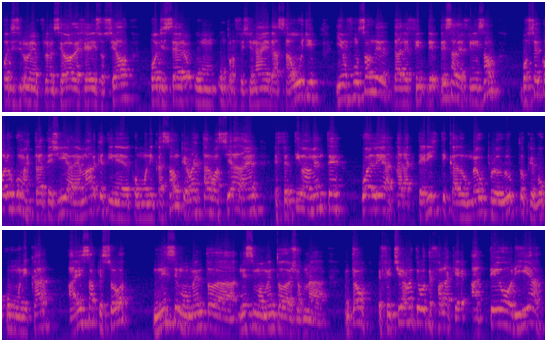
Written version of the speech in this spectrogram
pode ser um influenciador de rede social, pode ser um, um profissional da saúde e em função de, de, dessa definição você coloca uma estratégia de marketing e de comunicação que vai estar baseada em efetivamente qual é a característica do meu produto que vou comunicar a essa pessoa nesse momento da nesse momento da jornada. Então, efetivamente, vou te falar que a teoria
